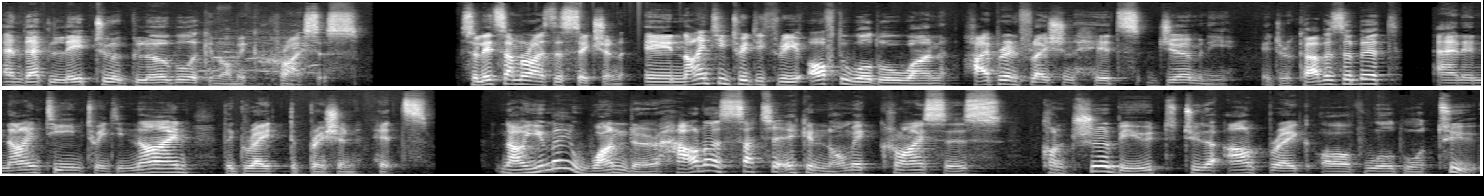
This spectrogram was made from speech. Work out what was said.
and that led to a global economic crisis. So let's summarize this section. In 1923, after World War I, hyperinflation hits Germany. It recovers a bit, and in 1929, the Great Depression hits. Now, you may wonder how does such an economic crisis contribute to the outbreak of World War II?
